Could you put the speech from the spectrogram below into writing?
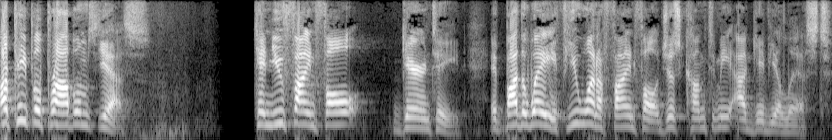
Are people problems? Yes. Can you find fault? Guaranteed. If, by the way, if you want to find fault, just come to me. I'll give you a list.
